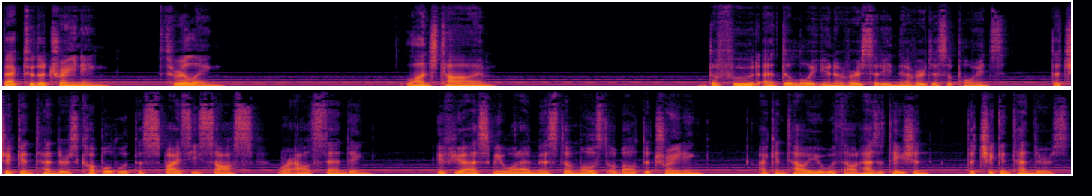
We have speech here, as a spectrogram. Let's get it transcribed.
Back to the training. Thrilling. Lunchtime. The food at Deloitte University never disappoints. The chicken tenders coupled with the spicy sauce were outstanding. If you ask me what I missed the most about the training, I can tell you without hesitation the chicken tenders.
